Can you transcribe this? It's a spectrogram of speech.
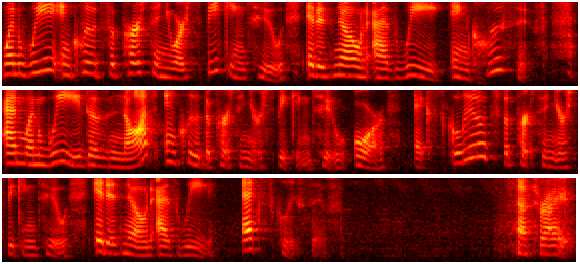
when we includes the person you are speaking to, it is known as we inclusive. And when we does not include the person you're speaking to or excludes the person you're speaking to, it is known as we exclusive. That's right.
